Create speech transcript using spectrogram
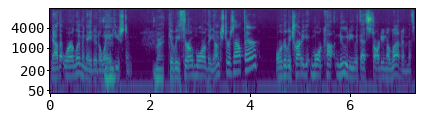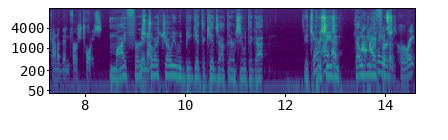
now that we're eliminated away Mm-hmm. at Houston. Right. Do we throw more of the youngsters out there? Or do we try to get more continuity with that starting 11 that's kind of been first choice? My first know? choice, Joey, would be get the kids out there and see what they got. It's Yeah, preseason. I- that would be I, my I think first. Mm-hmm. it's a great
